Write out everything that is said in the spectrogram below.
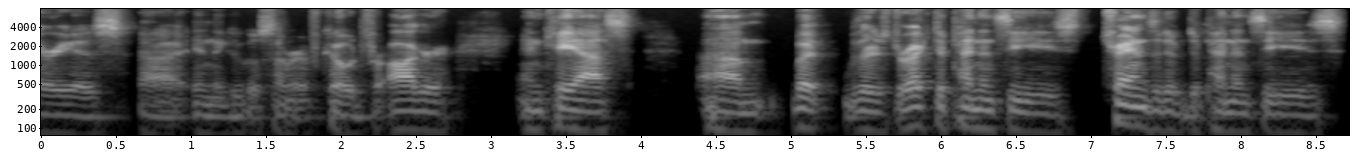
areas uh, in the Google Summer of Code for Augur. and CHAOSS. Um, but there's direct dependencies, transitive dependencies,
